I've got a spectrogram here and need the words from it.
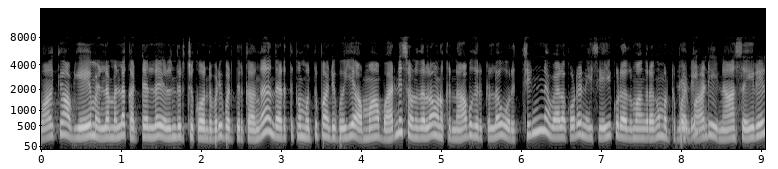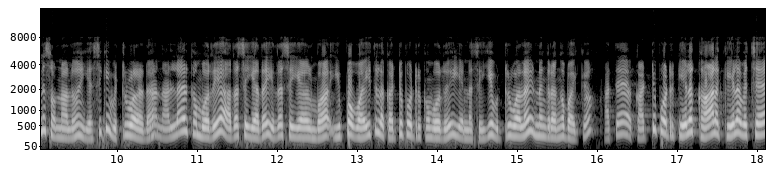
வாக்கியம் அப்படியே மெல்ல மெல்ல கட்டல்ல எழுந்திரிச்சு கொண்டபடி படுத்திருக்காங்க. அந்த இடத்துக்கு முத்துப்பாண்டி போய் அம்மா பரணி சொன்னதெல்லாம் உனக்கு ஞாபகம் இருக்குல்ல? ஒரு சின்ன வேலை கூட நீ செய்யக்கூடாதுமாங்கிறாங்க முத்துப்பாண்டி. பாண்டி நான் செய்யறேன்னு சொன்னாலும் எசிக்க விட்டுருவாளடா. நல்லா இருக்கும் போதே அதை செய்யாத இதை செய்யாதும்பா. இப்ப வயித்துல கட்டு போட்டிருக்கும் போது என்ன செய்ய விட்டுருவாளா என்னங்கிறாங்க பாக்கியம். அத்தை கட்டு போட்டிருக்கையில காலை கீழே வச்ச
